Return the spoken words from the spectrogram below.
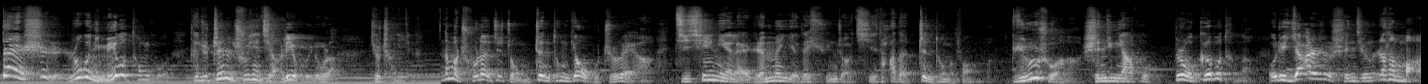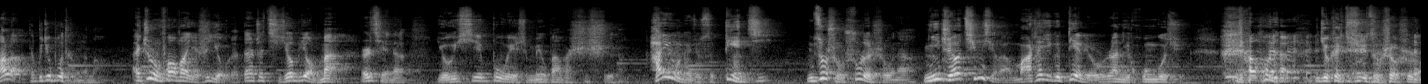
但是如果你没有痛苦，它就真的出现奖励回路了，就成瘾了。那么除了这种镇痛药物之外啊，几千年来人们也在寻找其他的镇痛的方法，比如说啊，神经压迫，比如我胳膊疼啊，我就压着这个神经让它麻了，它不就不疼了吗？哎，这种方法也是有的，但是起效比较慢，而且呢，有一些部位是没有办法实施的。还有呢，就是电击，你做手术的时候呢，你只要清醒了，马上一个电流让你昏过去。然后呢，你就可以继续做手术了，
